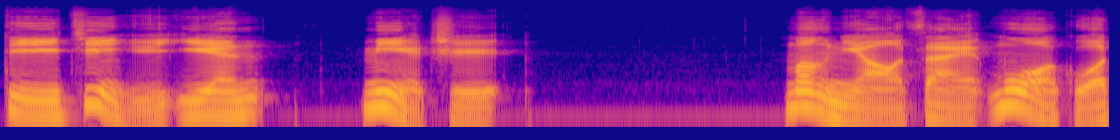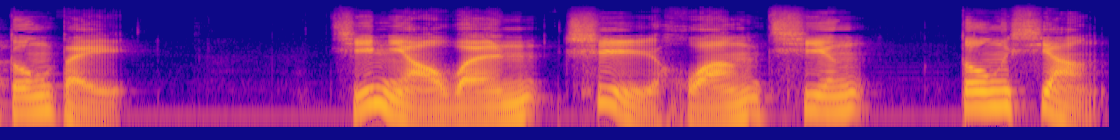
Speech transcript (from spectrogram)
地尽于燕，灭之。梦鸟在莫国东北。其鸟纹赤黄青，东向。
